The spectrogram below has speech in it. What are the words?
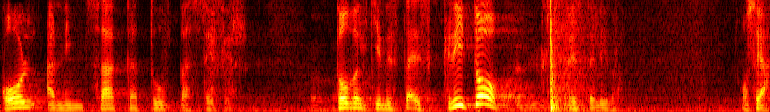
Kol Animza Katuv Basefer. Todo el quien está escrito en este libro. O sea,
